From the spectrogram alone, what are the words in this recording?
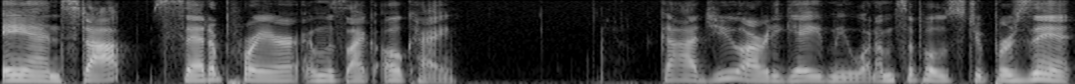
and stopped, said a prayer, and was like, okay, God, you already gave me what I'm supposed to present.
